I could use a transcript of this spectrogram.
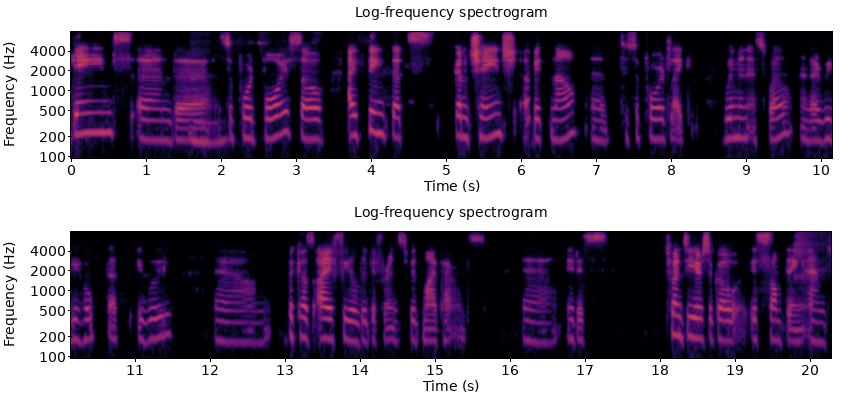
games and uh, mm. support boys so i think that's gonna change a bit now uh, to support like women as well and i really hope that it will um, because i feel the difference with my parents uh, it is 20 years ago is something and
